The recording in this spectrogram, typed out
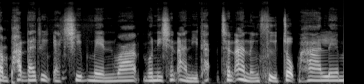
สัมผัสได้ถึง achievement ว่าวันนี้ฉันอ่านนิทานฉันอ่านหนังสือจบห้าเล่ม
